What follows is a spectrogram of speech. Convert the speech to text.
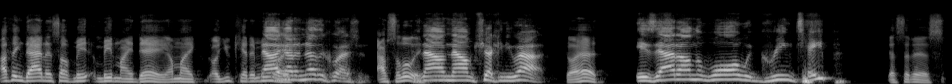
I think that in itself made, made my day. I'm like, are you kidding me? Now I got another question. absolutely. Now, now I'm checking you out. Go ahead. Is that on the wall with green tape? Yes, it is.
